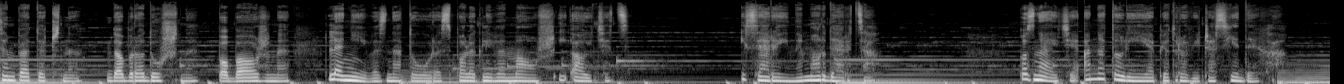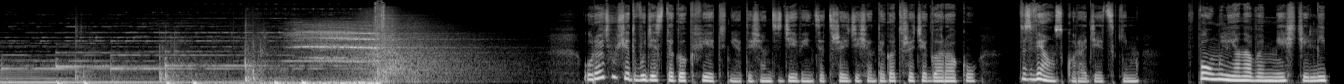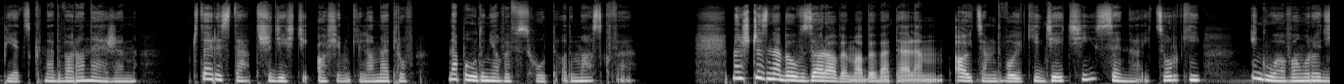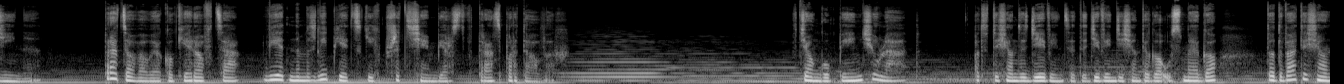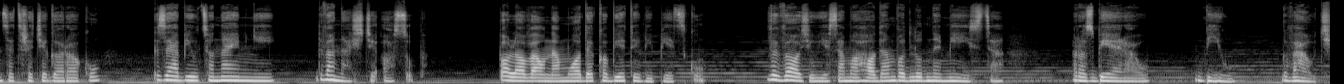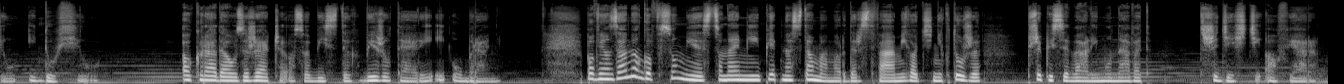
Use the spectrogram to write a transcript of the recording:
Sympatyczny, dobroduszny, pobożny, leniwy z natury, spolegliwy mąż i ojciec. I seryjny morderca. Poznajcie Anatolija Piotrowicza Siedycha. Urodził się 20 kwietnia 1963 roku w Związku Radzieckim, w półmilionowym mieście Lipieck nad Woronerzem, 438 km na południowy wschód od Moskwy. Mężczyzna był wzorowym obywatelem, ojcem dwójki dzieci, syna i córki i głową rodziny. Pracował jako kierowca w jednym z lipieckich przedsiębiorstw transportowych. W ciągu pięciu lat, od 1998 do 2003 roku, zabił co najmniej 12 osób. Polował na młode kobiety w Lipiecku. Wywoził je samochodem w odludne miejsca. Rozbierał, bił, gwałcił i dusił. Okradał z rzeczy osobistych, biżuterii i ubrań. Powiązano go w sumie z co najmniej piętnastoma morderstwami, choć niektórzy przypisywali mu nawet 30 ofiar.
